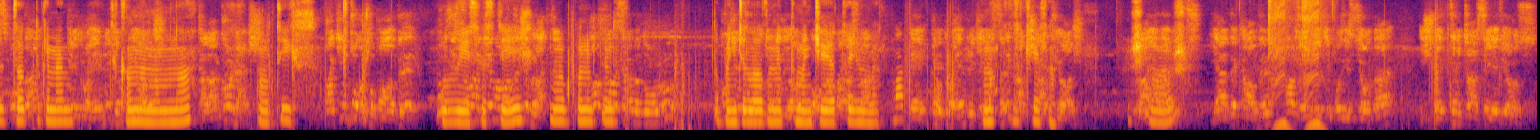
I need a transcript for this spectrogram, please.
de taktık hemen. Karar korner. 6x. Akintola topu aldı. Bu VSS değil. Ama bana bir tane tabanca lazım. Ya tabancaya atacağım ben. Kesen. atıyor. Şey var. Yerde kaldı. Az önceki pozisyonda işte tekrar seyrediyoruz.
